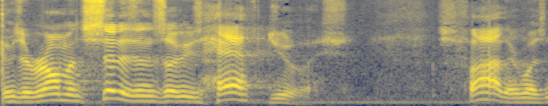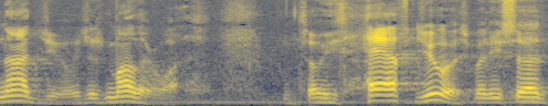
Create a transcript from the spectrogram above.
He was a Roman citizen, so he was half Jewish. His father was not Jewish, his mother was. So he's half Jewish. But he said,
